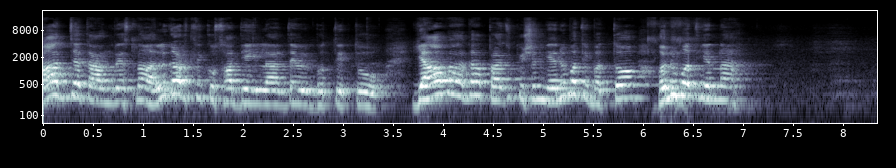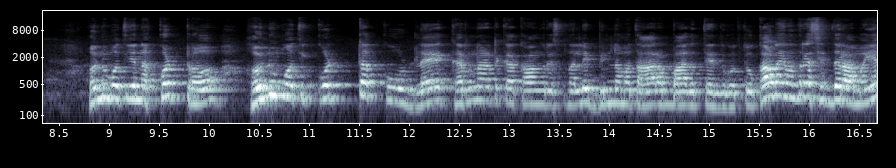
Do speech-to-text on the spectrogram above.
ರಾಜ್ಯ ಕಾಂಗ್ರೆಸ್ನ ಅಲುಗಾಡಿಸ್ಲಿಕ್ಕೂ ಸಾಧ್ಯ ಇಲ್ಲ ಅಂತ ಇವ್ರಿಗೆ ಗೊತ್ತಿತ್ತು. ಯಾವಾಗ ಪ್ರಾಸಿಕ್ಯೂಷನ್ಗೆ ಅನುಮತಿ ಬತ್ತೋ ಅನುಮತಿಯನ್ನು ಅನುಮತಿಯನ್ನು ಕೊಟ್ಟರು ಅನುಮತಿ ಕೊಟ್ಟ ಕೂಡಲೇ ಕರ್ನಾಟಕ ಕಾಂಗ್ರೆಸ್ನಲ್ಲಿ ಭಿನ್ನಮತ ಆರಂಭ ಆಗುತ್ತೆ ಎಂದು ಗೊತ್ತು. ಕಾರಣ ಏನಂದರೆ ಸಿದ್ದರಾಮಯ್ಯ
